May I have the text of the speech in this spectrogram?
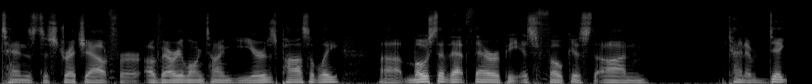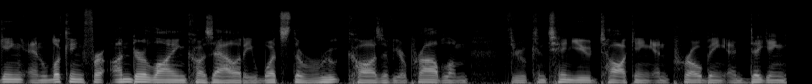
tends to stretch out for a very long time, years possibly. Uh, most of that therapy is focused on kind of digging and looking for underlying causality. What's the root cause of your problem through continued talking and probing and digging?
